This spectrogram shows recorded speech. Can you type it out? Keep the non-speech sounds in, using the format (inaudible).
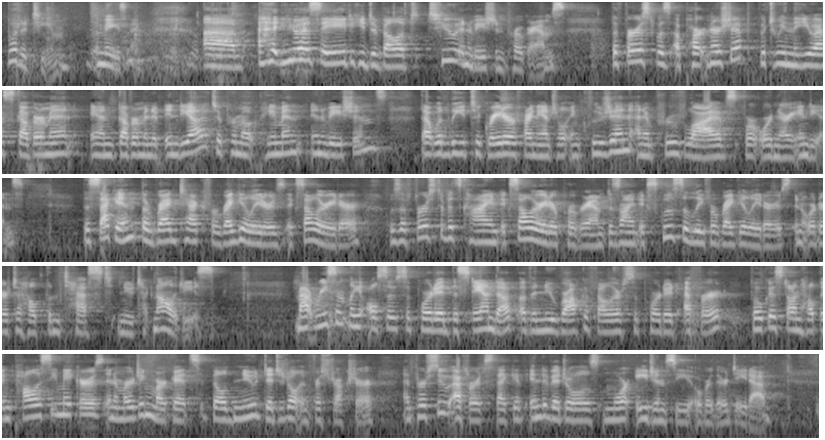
What a team. Amazing. Um, at USAID, he developed two innovation programs. The first was a partnership between the US government and government of India to promote payment innovations that would lead to greater financial inclusion and improved lives for ordinary Indians. The second, the RegTech for Regulators Accelerator, was a first of its kind accelerator program designed exclusively for regulators in order to help them test new technologies. Matt recently also supported the stand up of a new Rockefeller supported effort focused on helping policymakers in emerging markets build new digital infrastructure and pursue efforts that give individuals more agency over their data.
